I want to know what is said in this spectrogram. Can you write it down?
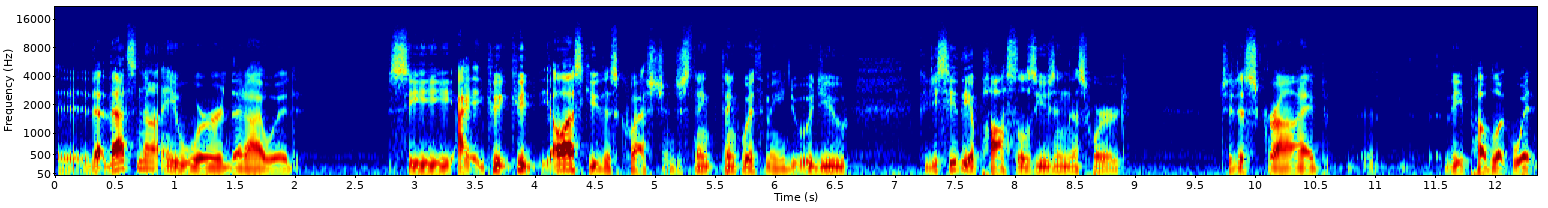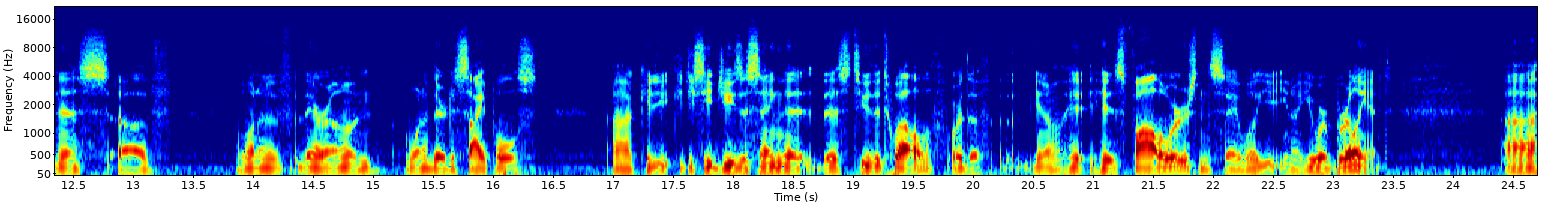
that that's not a word that I would see. I could could I'll ask you this question. Just think think with me. Would you could you see the apostles using this word to describe the public witness of one of their own, one of their disciples? Uh, could you could you see Jesus saying that, this to the twelve or the you know his followers and say, well, you, you know, you were brilliant. Uh,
